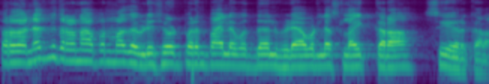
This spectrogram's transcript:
तर धन्यवाद मित्रांनो आपण माझा व्हिडिओ शेवटपर्यंत पाहिल्याबद्दल. व्हिडिओ आवडल्यास लाईक करा शेअर करा.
